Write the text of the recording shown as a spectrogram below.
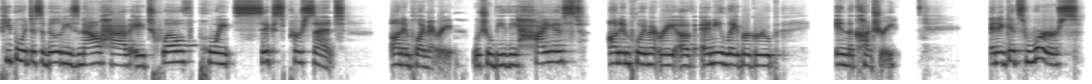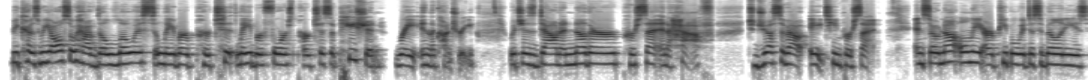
people with disabilities now have a 12.6% unemployment rate, which will be the highest unemployment rate of any labor group in the country. And it gets worse because we also have the lowest labor labor force participation rate in the country, which is down another percent and a half to just about 18%. And so not only are people with disabilities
